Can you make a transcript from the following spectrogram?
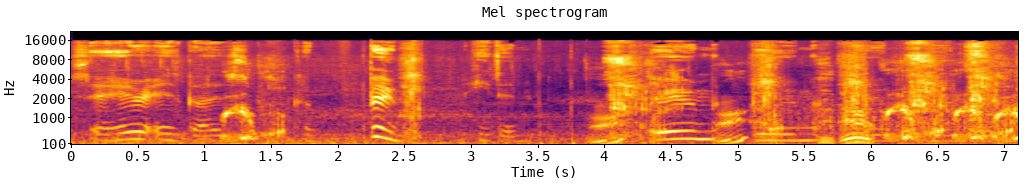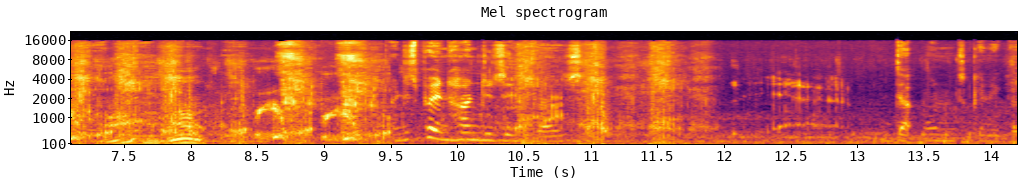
So here it is, guys. Boom! He's in. Boom, boom, boom, boom, boom. I'm just putting hundreds in, guys. That one's gonna go.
